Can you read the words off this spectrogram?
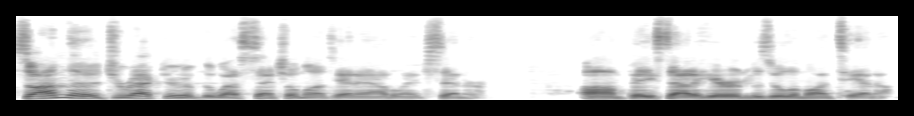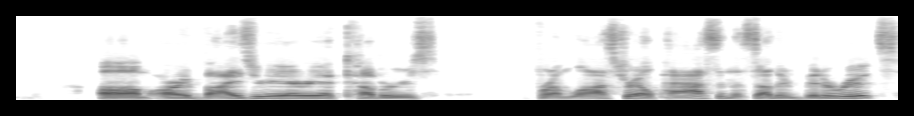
So I'm the director of the West Central Montana Avalanche Center, um, based out of here in Missoula, Montana. Um, our advisory area covers from Lost Trail Pass in the southern Bitterroots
